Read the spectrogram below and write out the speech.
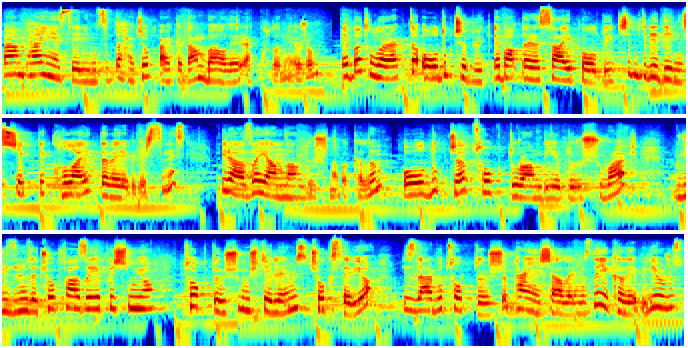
Ben penye serimizi daha çok arkadan bağlayarak kullanıyorum. Ebat olarak da oldukça büyük ebatlara sahip olduğu için dilediğiniz şekli kolaylıkla verebilirsiniz. Biraz da yandan duruşuna bakalım. Oldukça tok duran bir duruşu var. Yüzünüze çok fazla yapışmıyor. Tok duruşu müşterilerimiz çok seviyor. Bizler bu tok duruşu pen eşyalarımızda yakalayabiliyoruz.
